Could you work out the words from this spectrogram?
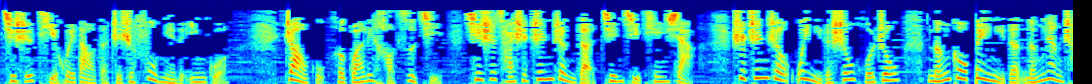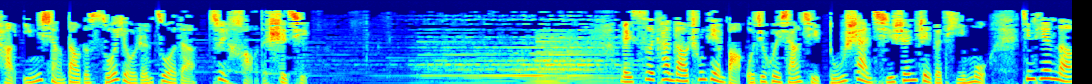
其实体会到的只是负面的因果。照顾和管理好自己，其实才是真正的兼济天下，是真正为你的生活中能够被你的能量场影响到的所有人做的最好的事情。每次看到充电宝，我就会想起“独善其身”这个题目。今天呢，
